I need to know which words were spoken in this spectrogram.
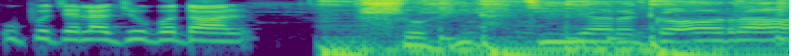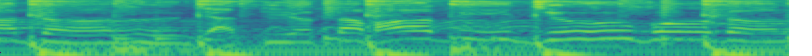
উপজেলা যুবদল। শহীদ জিয়ার গড়া জাতীয়তাবাদী যুব দল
